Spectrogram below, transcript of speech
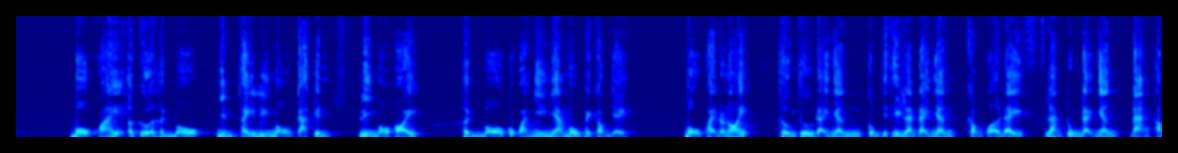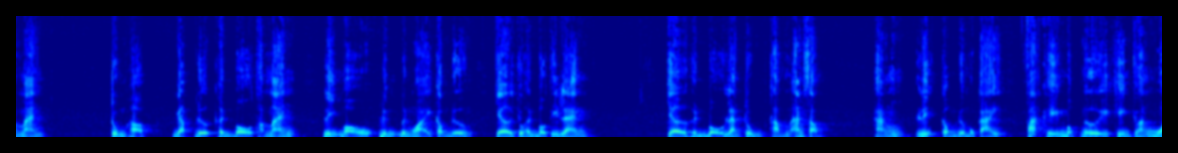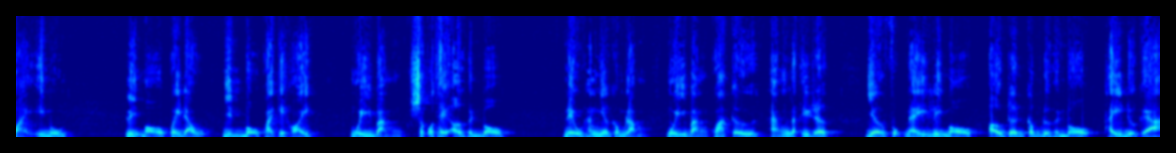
Bộ khoái ở cửa hình bộ nhìn thấy Lý Mộ cả kinh. Lý Mộ hỏi, hình bộ có quan viên nha môn hay không vậy? Bộ khoái đó nói, Thượng Thư Đại Nhân cùng với Thị Lan Đại Nhân không có ở đây, Lan Trung Đại Nhân đang thẩm án. Trùng hợp, gặp được hình bộ thẩm án, Lý Mộ đứng bên ngoài công đường, chờ cho hình bộ Thị Lan. Chờ hình bộ Lan Trung thẩm án xong. Hắn liếc công đường một cái, phát hiện một người khiến cho hắn ngoài ý muốn. Lý Mộ quay đầu, nhìn bộ khoái kỳ hỏi, Ngụy Bằng sao có thể ở hình bộ? Nếu hắn nhớ không lầm, Ngụy Bằng khoa cử hẳn là thi rớt, Giờ phút này Lý Mộ ở trên công đường hình bộ thấy được gã,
